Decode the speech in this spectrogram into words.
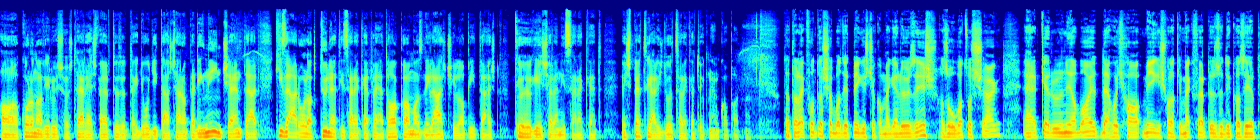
a koronavírusos terhes fertőzöttek gyógyítására pedig nincsen, tehát kizárólag tüneti szereket lehet alkalmazni, láscsillapítást, köhögés elleni szereket, és speciális gyógyszereket ők nem kaphatnak. Tehát a legfontosabb azért mégiscsak a megelőzés, az óvatosság, elkerülni a bajt, de hogyha mégis valaki megfertőződik, azért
